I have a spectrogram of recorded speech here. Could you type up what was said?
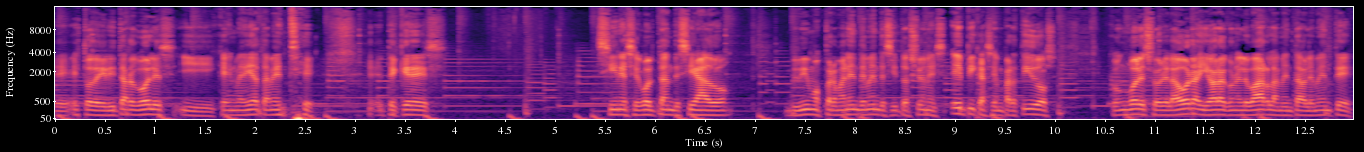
eh, esto de gritar goles y que inmediatamente te quedes sin ese gol tan deseado. Vivimos permanentemente situaciones épicas en partidos con goles sobre la hora y ahora con el VAR lamentablemente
